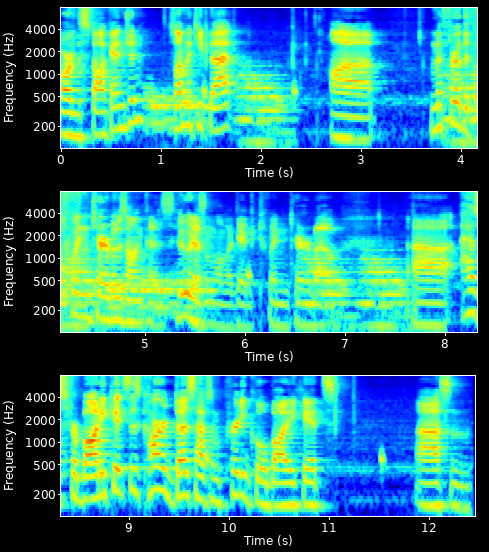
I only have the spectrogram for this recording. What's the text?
or of the stock engine. So I'm going to keep that. Uh, I'm going to throw the twin turbos on because who doesn't love a good twin turbo? Uh, as for body kits, this car does have some pretty cool body kits. Uh, some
